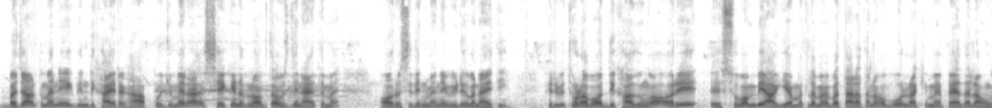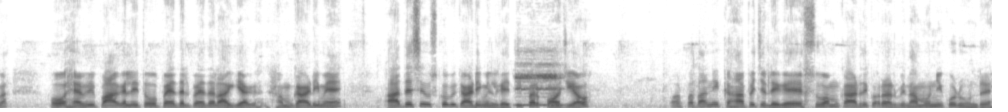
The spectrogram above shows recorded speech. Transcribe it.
बाज़ार तो मैंने एक दिन दिखाई रखा आपको, जो मेरा सेकंड ब्लॉग था, उस दिन आया था मैं, और उसी दिन मैंने वीडियो बनाई थी। फिर भी थोड़ा बहुत दिखा दूँगा, और ये सुबह भी आ गया। मतलब मैं बता रहा था ना, वो बोल रहा कि मैं पैदल आऊँगा। वो हैवी पागल ही तो वो पैदल पैदल आ गया। हम गाड़ी में हैं। आधे से उसको भी गाड़ी मिल गई थी, पर पहुँच गया वो। और पता नहीं कहाँ पर चले गए, शुभम, कार्तिक और अरविंद। हम उन्हीं को ढूंढ रहे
